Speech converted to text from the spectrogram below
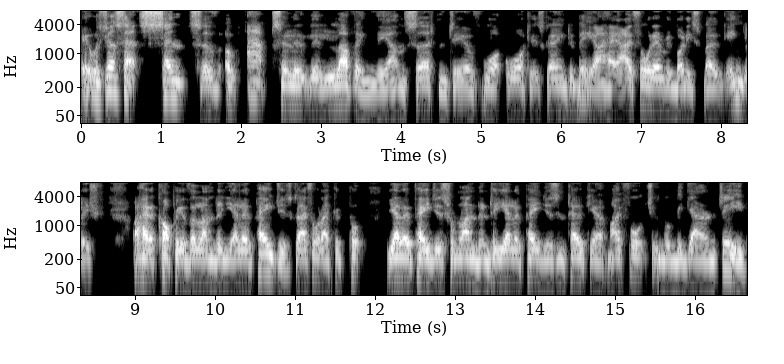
it was just that sense of, of absolutely loving the uncertainty of what, what is going to be. I, I thought everybody spoke English. I had a copy of the London Yellow Pages because I thought I could put Yellow Pages from London to Yellow Pages in Tokyo. My fortune would be guaranteed.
